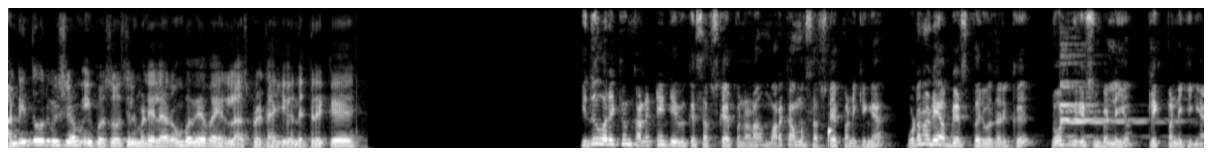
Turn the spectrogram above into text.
அண்ட் இந்த ஒரு விஷயம் இப்போ சோஷியல் மீடியால ரொம்பவே வைரலா ஸ்ப்ரெட் ஆகி வந்துட்டு இருக்கு இது வரைக்கும் கனெக்டிங் டிவிக்கு சப்ஸ்கிரைப் பண்ணனா மறக்காமல் சப்ஸ்கிரைப் பண்ணிக்கங்க. உடனடி அப்டேட்ஸ் பெறுவதற்கு நோட்டிஃபிகேஷன் பெல்லையும் கிளிக் பண்ணிக்கங்க.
